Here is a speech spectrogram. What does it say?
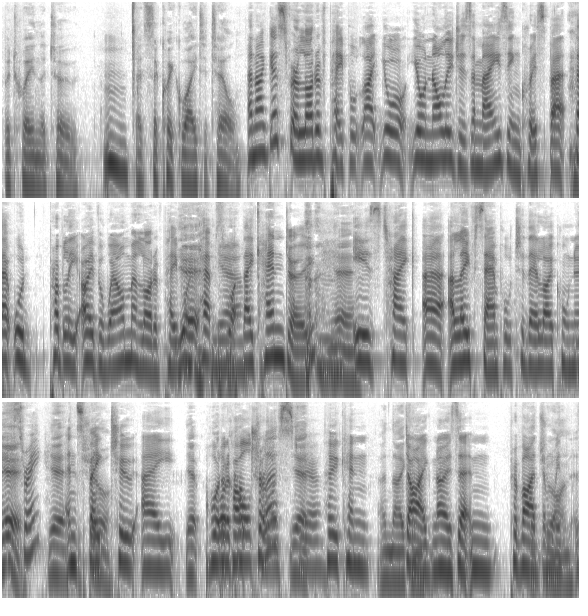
between the two. Mm. That's the quick way to tell. And I guess for a lot of people, like your your knowledge is amazing, Chris, but that would probably overwhelm a lot of people. Yeah. And perhaps Yeah. what they can do Yeah. is take a, a leaf sample to their local nursery yeah, and speak sure. to a Yep. horticulturalist Yeah. who can, And can diagnose it and provide them with on. a Mm.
